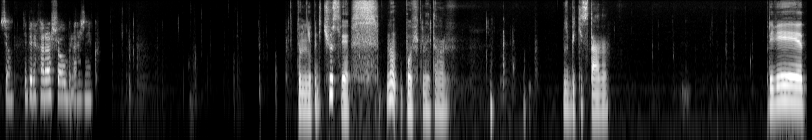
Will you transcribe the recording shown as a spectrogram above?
Все, теперь хорошо, бражник. То мне предчувствие. Ну, пофиг на этого. Узбекистана. Привет,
